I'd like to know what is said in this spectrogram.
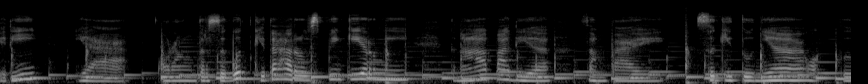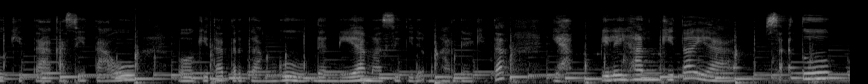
jadi ya orang tersebut kita harus pikir nih kenapa dia sampai segitunya waktu kita kasih tahu bahwa kita terganggu dan dia masih tidak menghargai kita ya pilihan kita ya satu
